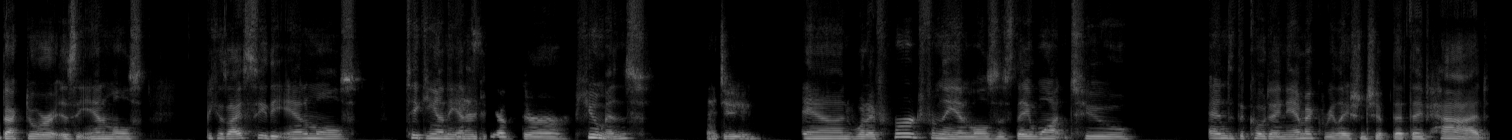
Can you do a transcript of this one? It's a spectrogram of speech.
back door is the animals because I see the animals taking on the yes. energy of their humans. They do. And what I've heard from the animals is they want to end the co-dynamic relationship that they've had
